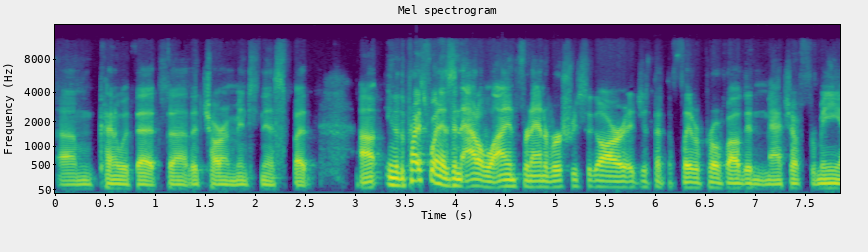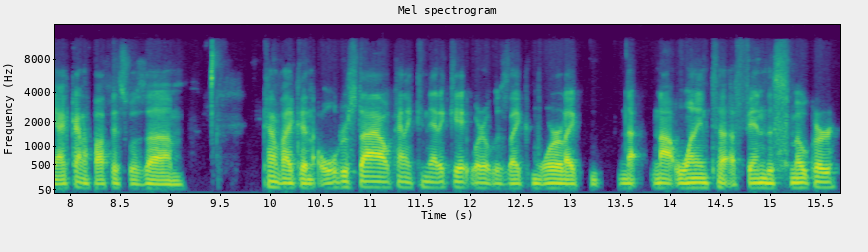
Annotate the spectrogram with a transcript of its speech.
um, kind of with that uh, the char and mintiness. But uh, you know, the price point isn't out of line for an anniversary cigar. It just that the flavor profile didn't match up for me. I kind of thought this was um, kind of like an older style kind of Connecticut, where it was like more like not not wanting to offend the smoker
